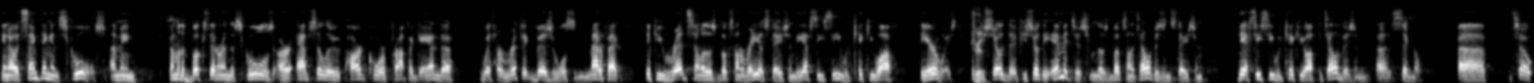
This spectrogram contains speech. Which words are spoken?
You know, it's same thing in schools. I mean, some of the books that are in the schools are absolute hardcore propaganda with horrific visuals. Matter of fact, if you read some of those books on a radio station, the FCC would kick you off the airwaves. If True. you showed the if you showed the images from those books on a television station, the FCC would kick you off the television uh, signal. Uh, so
